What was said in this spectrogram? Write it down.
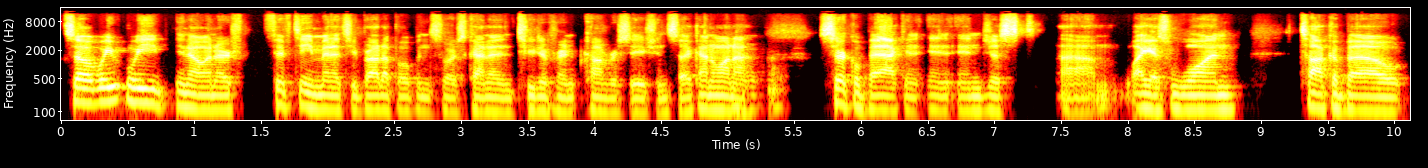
So we we you know in our 15 minutes you brought up open source kind of in two different conversations. So I kind of want to mm-hmm. circle back and, and, and just um, I guess one talk about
